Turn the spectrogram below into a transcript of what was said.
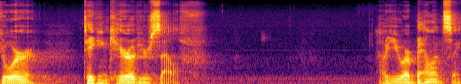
you're taking care of yourself, how you are balancing.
